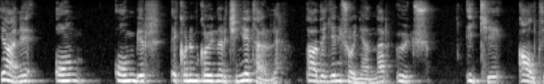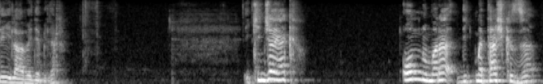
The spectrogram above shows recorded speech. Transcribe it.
Yani 10, 11 ekonomik oyunlar için yeterli. Daha da geniş oynayanlar 3, 2, 6 ilave edebilir. İkinci ayak 10 numara Dikme Taş Kızı,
